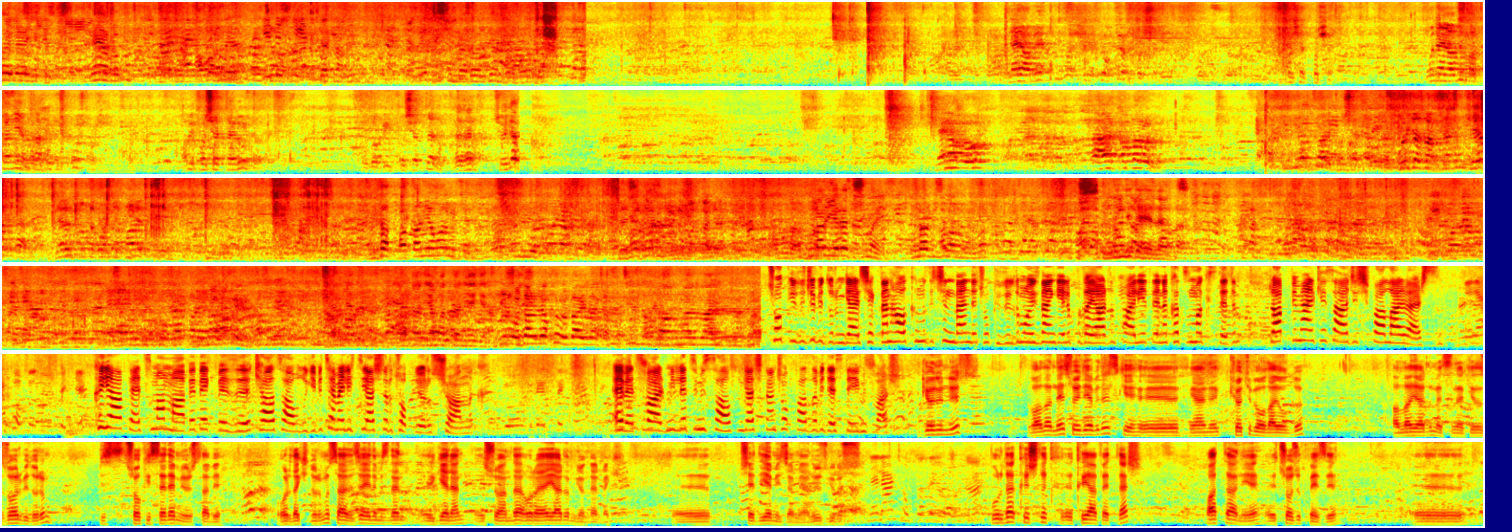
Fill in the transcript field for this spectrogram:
Ne abi? Poşet poşet. O ne abi? Battaniye mi? Ha. Abi poşetler orada. O da bir poşetler. He. Söyle. Ne abi o? Ha, ayakkabılar poşetler. Koyacağız abi sen şey yap. Yarım sonunda poşet var. Mithat battaniye var mı içerisinde? Bunları yere düşürmeyin. Bunlar bizim alalım onlar. Milli değerlerimiz. Çok üzücü bir durum gerçekten. Halkımız için ben de çok üzüldüm. O yüzden gelip burada yardım faaliyetlerine katılmak istedim. Rabbim herkese acil şifalar versin. Neler toplanıyor peki? Kıyafet, mama, bebek bezi, kağıt havlu gibi temel ihtiyaçları topluyoruz şu anlık. Evet var. Milletimiz sağ olsun. Gerçekten çok fazla bir desteğimiz var. Gönüllüyüz. Valla ne söyleyebiliriz ki? Ee, yani kötü bir olay oldu. Allah yardım etsin herkese. Zor bir durum. Biz çok hissedemiyoruz tabii. Oradaki durumu sadece elimizden e, gelen e, şu anda oraya yardım göndermek. Ee, bir şey diyemeyeceğim yani üzgünüz. Neler toplanıyor burada? Burada kışlık e, kıyafetler, battaniye, e, çocuk bezi. e,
